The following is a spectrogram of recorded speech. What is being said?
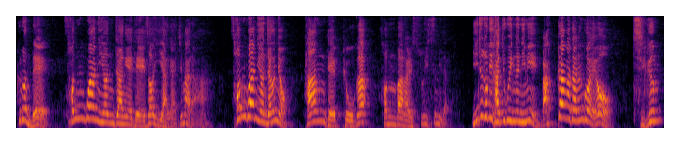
그런데 선관위원장에 대해서 이야기하지 마라. 선관위원장은요, 당 대표가 선발할 수 있습니다. 이준석이 가지고 있는 힘이 막강하다는 거예요. 지금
